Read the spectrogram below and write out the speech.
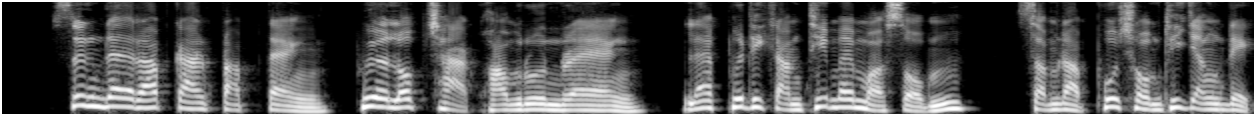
ำ ซึ่งได้รับการปรับแต่งเพื่อลบฉากความรุนแรง และพฤติกรรมที่ไม่เหมาะสมสำหรับผู้ชมที่ยังเด็ก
